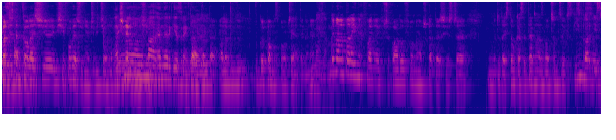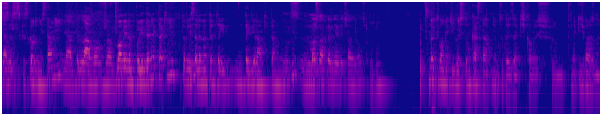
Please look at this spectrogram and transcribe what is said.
bardziej- że ten bardzo. koleś e, wisi w powietrzu, nie wiem czy widzicie, on na tej Znaczy, energii no, wisi. ma energię z ręką. Tak, tak, tak, ale w, w ogóle pomysł połączenia tego, nie? Mega, No i mega. mamy parę innych fajnych przykładów. Mamy na przykład też jeszcze tutaj Stonka Eterna z walczących z kim? Z kornistami. Z, z, z kornistami. Nad lawą Tu wrzącą. mam jeden pojedynek taki, który jest elementem tej, tej dioramki tam. z- Mhm. Można pewnie wyciągnąć. Mhm. No i tu mam jakiegoś Stonecasta, nie wiem co to jest za jakiś koleś, um, jakiś ważny.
